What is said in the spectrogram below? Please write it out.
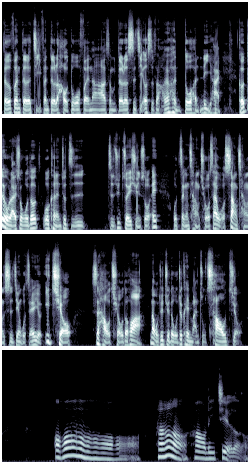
得分得了几分？得了好多分啊！什么得了十几二十分，好像很多很厉害。可是对我来说，我都我可能就只只去追寻说，哎，我整场球赛我上场的时间，我只要有一球是好球的话，那我就觉得我就可以满足超久。哦，好，好理解了。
